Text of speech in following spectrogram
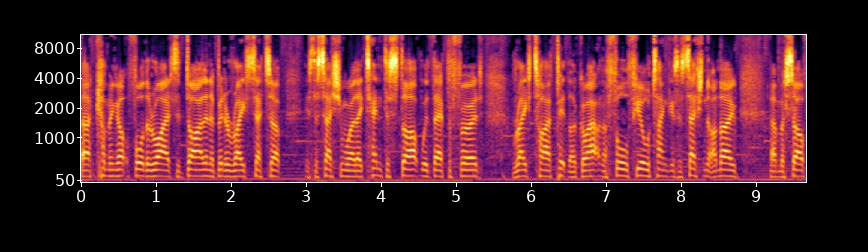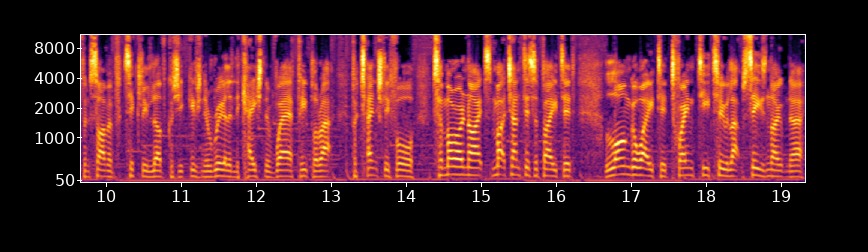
uh, coming up for the riders to dial in a bit of race setup. It's the session where they tend to start with their preferred race tyre pit. They'll go out on a full fuel tank. It's a session that I know uh, myself and Simon particularly love because it gives you a real indication of where people are at potentially for tomorrow night's much anticipated, long awaited 22 lap season opener.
